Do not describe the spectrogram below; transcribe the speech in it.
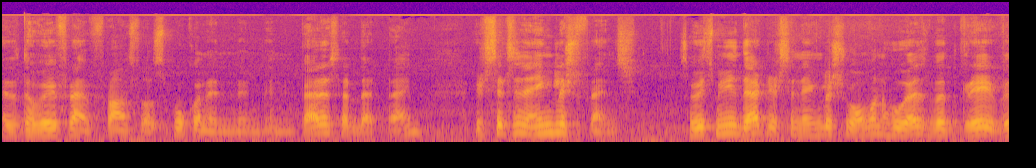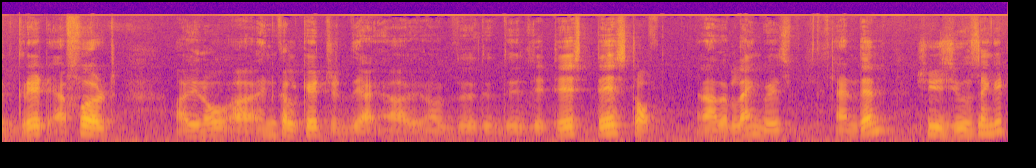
as the way France was spoken in, in, in Paris at that time. It's, it's an English French. So, which means that it's an English woman who has with great, with great effort, uh, you know, uh, inculcated the, uh, you know, the, the, the, taste, taste of another language and then she is using it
